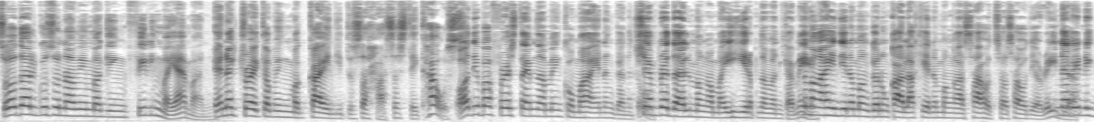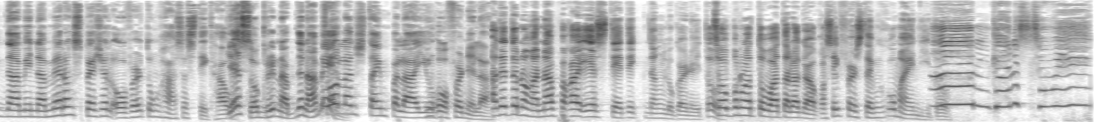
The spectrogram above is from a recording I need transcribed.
So dahil gusto namin maging feeling mayaman, eh nag-try kaming magkain dito sa Hasa Steakhouse. O ba first time namin kumain ng ganito? At syempre dahil mga mahihirap naman kami, na mga hindi naman ganun kalaki ng mga sahod sa Saudi Arabia, narinig namin na merong special offer tong Hasa Steakhouse. Yes, so green up na namin. So lunchtime pala yung offer nila. At ito na nga, napaka-aesthetic ng lugar na ito. Sobrang natuwa talaga ako kasi first time ko kumain dito. I'm gonna swing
